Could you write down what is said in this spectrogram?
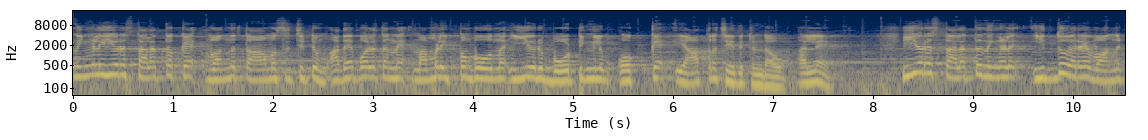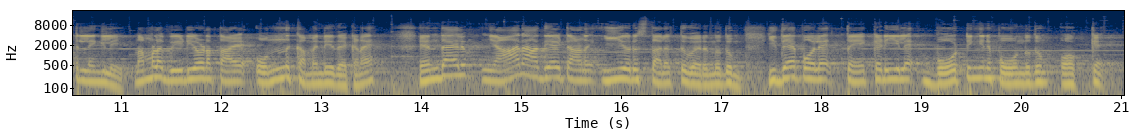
നിങ്ങൾ ഈ ഒരു സ്ഥലത്തൊക്കെ വന്ന് താമസിച്ചിട്ടും അതേപോലെ തന്നെ നമ്മളിപ്പം പോകുന്ന ഈ ഒരു ബോട്ടിങ്ങിലും ഒക്കെ യാത്ര ചെയ്തിട്ടുണ്ടാവും അല്ലേ? ഈ ഒരു സ്ഥലത്ത് നിങ്ങൾ ഇതുവരെ വന്നിട്ടില്ലെങ്കിൽ നമ്മളെ വീഡിയോയുടെ താഴെ ഒന്ന് കമന്റ് ചെയ്തേക്കണേ. എന്തായാലും ഞാൻ ആദ്യമായിട്ടാണ് ഈ ഒരു സ്ഥലത്ത് വരുന്നതും ഇതേപോലെ തേക്കടിയിലെ ബോട്ടിങ്ങിന് പോകുന്നതും ഒക്കെ.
